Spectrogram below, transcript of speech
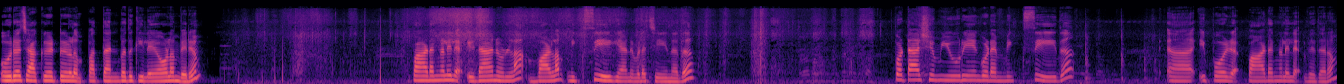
ഓരോ ചാക്കുകെട്ടുകളും പത്തൻപത് കിലോയോളം വരും. പാടങ്ങളിൽ ഇടാനുള്ള വളം മിക്സ് ചെയ്യുകയാണ് ഇവിടെ ചെയ്യുന്നത്. പൊട്ടാഷ്യം യൂറിയയും കൂടെ മിക്സ് ചെയ്ത് ഇപ്പോൾ പാടങ്ങളിൽ വിതറും.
